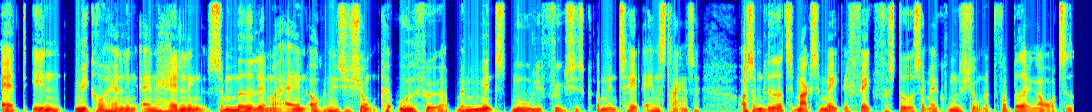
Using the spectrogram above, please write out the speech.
at en mikrohandling er en handling, som medlemmer af en organisation kan udføre med mindst mulig fysisk og mental anstrengelse, og som leder til maksimal effekt forstået som akkumulation af forbedringer over tid.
